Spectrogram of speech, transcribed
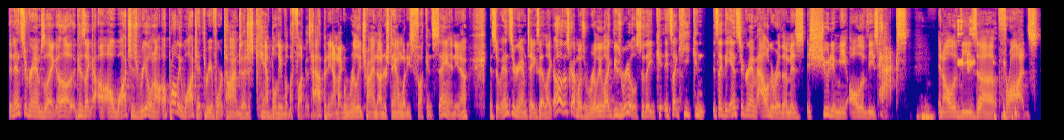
Then Instagram's like, oh, because like I'll, I'll watch his reel and I'll, I'll probably watch it three or four times. I just can't believe what the fuck is happening. I'm like really trying to understand what he's fucking saying, you know. And so Instagram takes that like, oh, this guy must really like these reels. So they, it's like he can. It's like the Instagram algorithm is is shooting me all of these hacks and all of these uh, frauds.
